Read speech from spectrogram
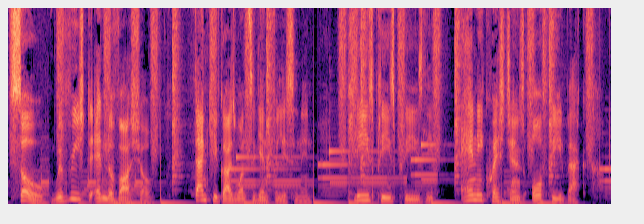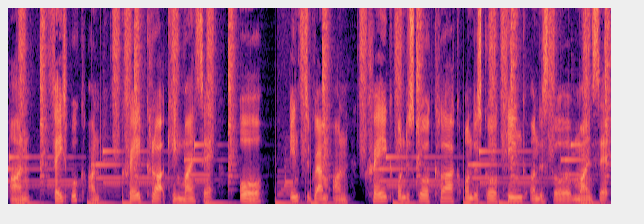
So, we've reached the end of our show. Thank you guys once again for listening. Please, please, please leave any questions or feedback on Facebook on Craig Clark King Mindset or Instagram on Craig underscore Clark underscore King underscore Mindset.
